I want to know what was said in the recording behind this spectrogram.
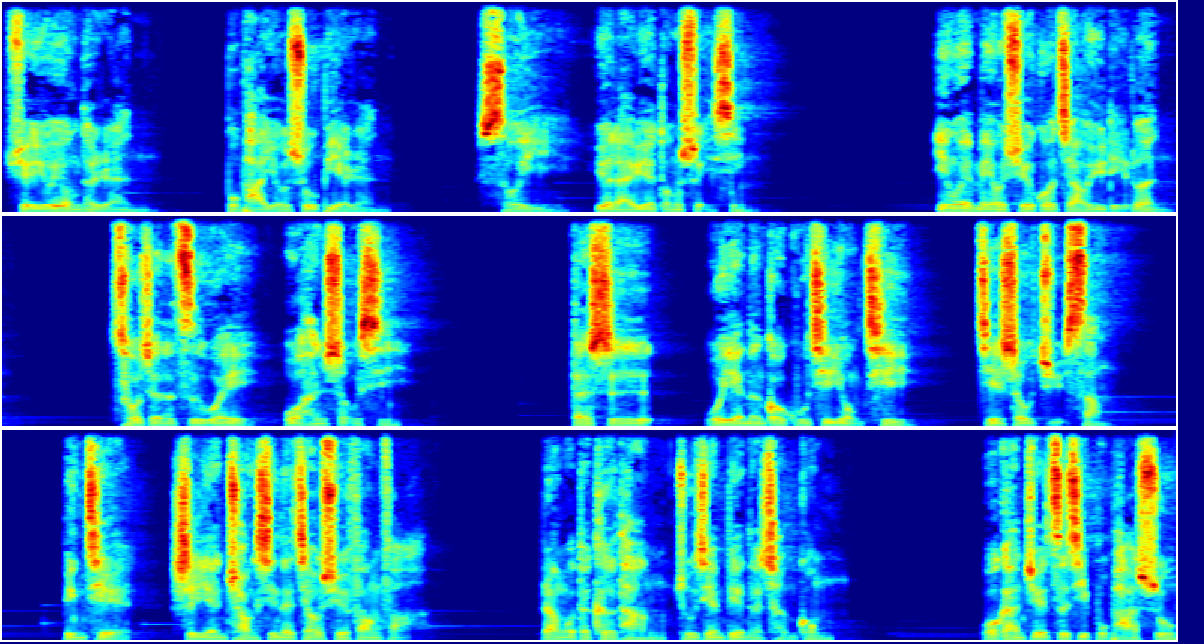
学游泳的人不怕游输别人，所以越来越懂水性。因为没有学过教育理论，挫折的滋味我很熟悉，但是我也能够鼓起勇气接受沮丧，并且试验创新的教学方法，让我的课堂逐渐变得成功。我感觉自己不怕输，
